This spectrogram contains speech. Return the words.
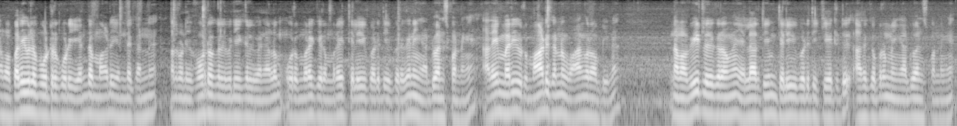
நம்ம பதிவில் போட்டிருக்கக்கூடிய எந்த மாடு எந்த கண் அதனுடைய ஃபோட்டோக்கள் வீடியோக்கள் வேணாலும் ஒரு முறைக்கு ஒரு முறை தெளிவுபடுத்திய பிறகு நீங்கள் அட்வான்ஸ் பண்ணுங்கள் அதே மாதிரி ஒரு மாடு கன்று வாங்குகிறோம் அப்படின்னா நம்ம வீட்டில் இருக்கிறவங்க எல்லாத்தையும் தெளிவுபடுத்தி கேட்டுட்டு அதுக்கப்புறம் நீங்கள் அட்வான்ஸ் பண்ணுங்கள்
